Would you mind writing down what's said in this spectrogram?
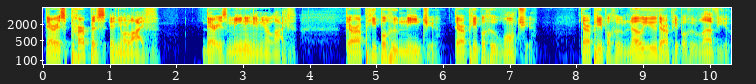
there is purpose in your life there is meaning in your life. There are people who need you. There are people who want you. There are people who know you. There are people who love you.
